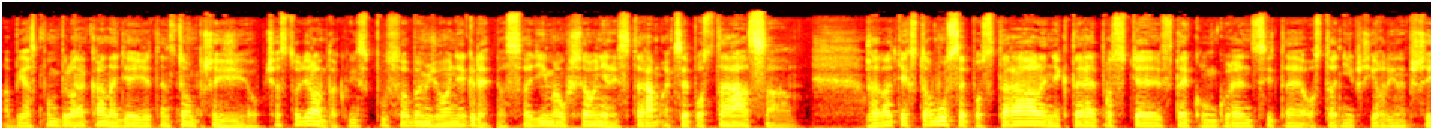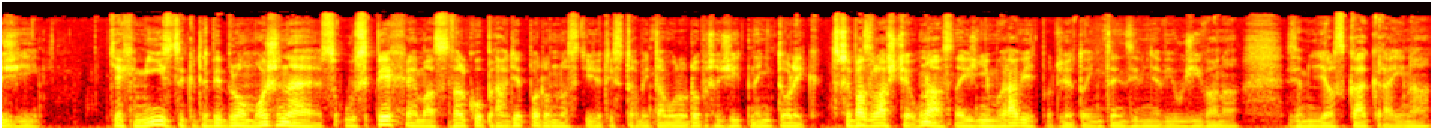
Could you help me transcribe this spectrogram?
aby aspoň byla nějaká naděje, že ten strom přežije. Občas to dělám takovým způsobem, že ho někde zasadím a už se o ně nestarám, ať se postará sám. Řada těch stromů se postará, ale některé prostě v té konkurenci té ostatní přírody nepřežijí. Těch míst, kde by bylo možné s úspěchem a s velkou pravděpodobností, že ty stromy tam budou dobře žít, není tolik. Třeba zvláště u nás na Jižní Moravě, protože je to intenzivně využívaná zemědělská krajina,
